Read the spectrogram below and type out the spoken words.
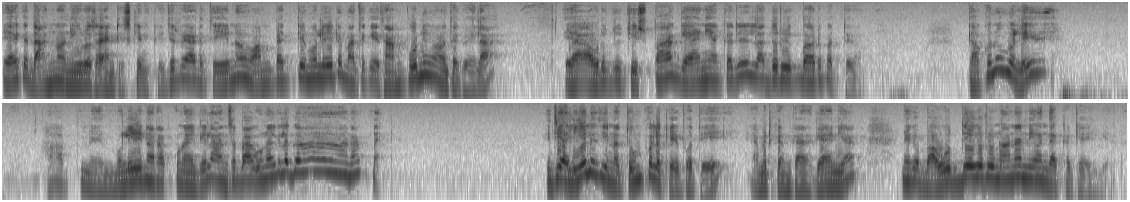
එයා ඒක දන්නවා නියුරෝ සයන්ටිස්ට් කෙනෙක් විදිහට. එයාට තේරෙනවා වම් පැත්තේ මොලේට මතකේ සම්පූර්ණයෙන්ම මතක වෙලා එයා අවුරුදු 35 ගෑණියක් ඇතුලේ ලදරුවෙක් බවට පත් වෙනවා. දකුණු මොලේ මේ මොලේ නරක් වුණා කියලා අංශභාග වුණා කියලා ගාණක් නැහැ. ඉතින් අලියලා තියෙන තුම්පලකේ පොතේ ඇමරිකන් ගෑණියක් මේක බෞද්ධයෙකුට උනා නම් නිවන් දැක්ක කියයි කියලා.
